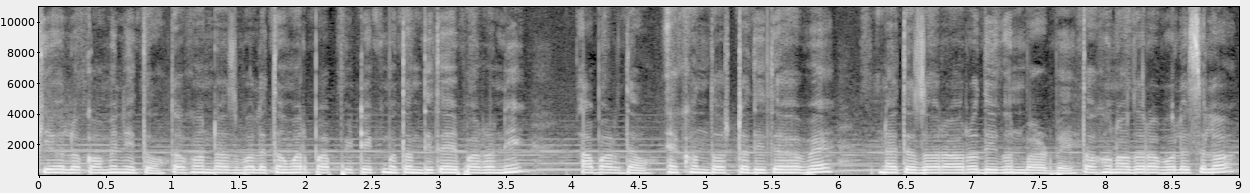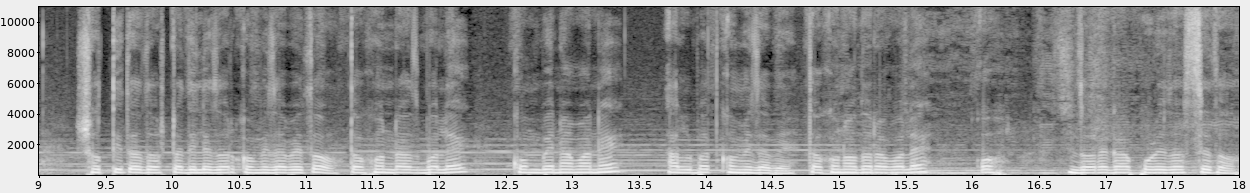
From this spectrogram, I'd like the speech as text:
কি হলো কমেনি তো? তখন রাজ বলে, তোমার পাপ্পি ঠিক মতন দিতেই পারোনি, আবার দাও। এখন দশটা দিতে হবে, নয়তো জ্বর আরও দ্বিগুণ বাড়বে। তখন অধরা বলেছিল, সত্যি তো দশটা দিলে জ্বর কমে যাবে তো? তখন রাজ বলে, কমবে না মানে আলবাত কমে যাবে। তখন অধরা বলে, ওহ, জ্বরে গা পড়ে যাচ্ছে তো।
